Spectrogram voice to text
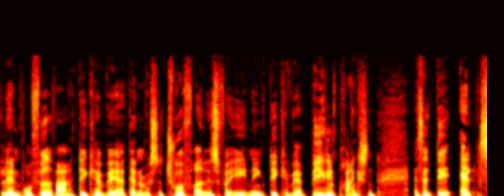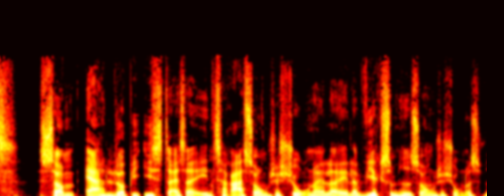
Landbrug og Fødevare, det kan være Danmarks Naturfredningsforening, det kan være bilbranchen. Altså, det er alt som er lobbyister, altså interesseorganisationer eller, eller virksomhedsorganisationer osv.,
